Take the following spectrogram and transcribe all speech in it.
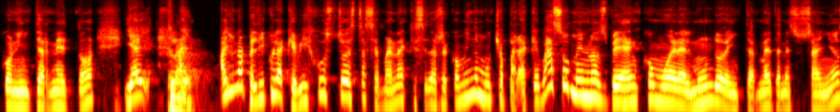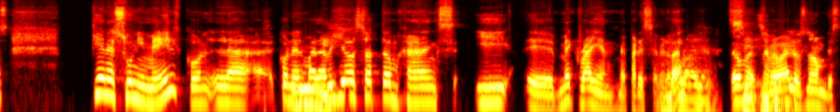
con Internet, ¿no? Y hay, claro. hay, hay una película que vi justo esta semana que se les recomiendo mucho para que más o menos vean cómo era el mundo de Internet en esos años. Tienes un email con, la, con el maravilloso Tom Hanks y eh, Meg Ryan, me parece, ¿verdad? Ryan. Sí, se me, me van los nombres.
